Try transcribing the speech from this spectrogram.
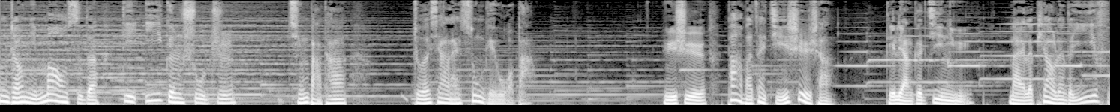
碰着你帽子的第一根树枝，请把它折下来送给我吧。于是，爸爸在集市上给两个妓女买了漂亮的衣服、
